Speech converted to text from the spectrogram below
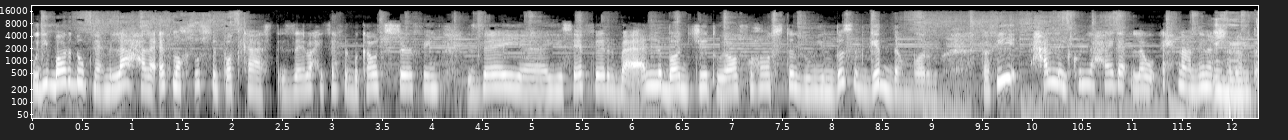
ودي برضو بنعمل لها حلقات مخصوص في البودكاست. إزاي الواحد يسافر ب couch surfing إزاي يسافر بأقل budget ويقعد في hostels وينبسط جدا برضو. ففي حل لكل حاجة لو إحنا عندنا الشغف ده.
